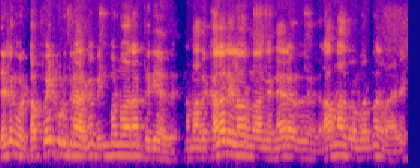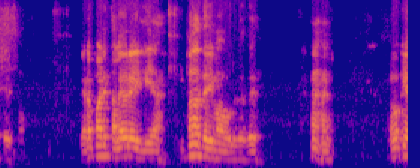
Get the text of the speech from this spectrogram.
தெரியல ஒரு டஃப் ஃபைட் கொடுக்குறாருங்க. வின் பண்ணுவாரான்னு தெரியாது. நம்ம அதை கலர் நிலவரம் நாங்கள் நேரம் ராமநாதபுரம் வரும்போது நம்ம பேசுவோம். எடப்பாடி தலைவரே இல்லையா? இப்பதான் தெரியுமா உங்களுக்கு அது? ஓகே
